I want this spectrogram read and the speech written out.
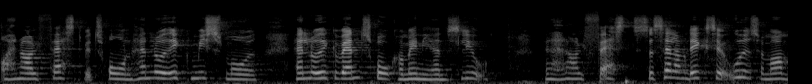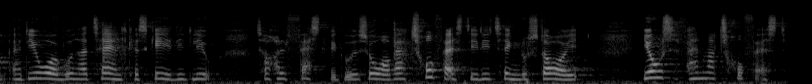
Og han holdt fast ved troen. Han lod ikke mismod. Han lod ikke vantro komme ind i hans liv. Men han holdt fast. Så selvom det ikke ser ud som om, at de ord, Gud har talt, kan ske i dit liv, så hold fast ved Guds ord. Vær trofast i de ting, du står i. Josef, han var trofast.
